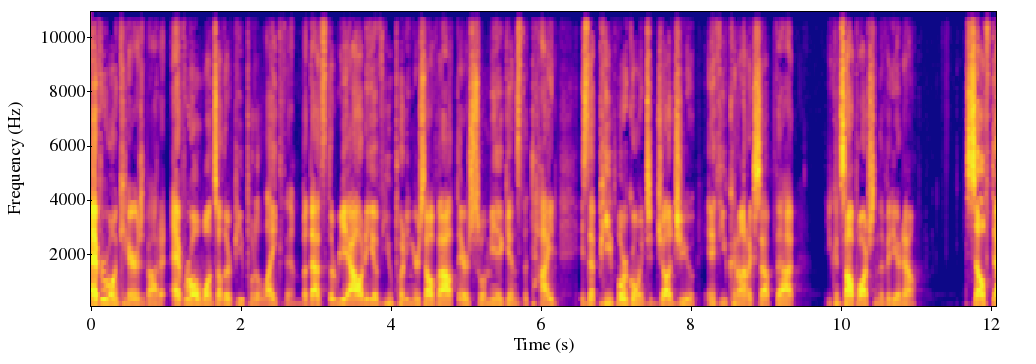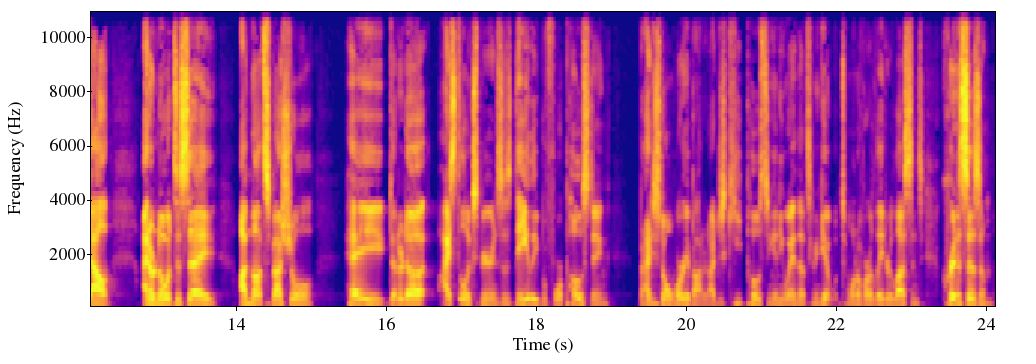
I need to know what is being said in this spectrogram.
Everyone cares about it. Everyone wants other people to like them. But that's the reality of you putting yourself out there, swimming against the tide, is that people are going to judge you. And if you cannot accept that, you can stop watching the video now. Self doubt. I don't know what to say. I'm not special hey, da da da. I still experience this daily before posting, but I just don't worry about it. I just keep posting anyway, and that's going to get to one of our later lessons. Criticism.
